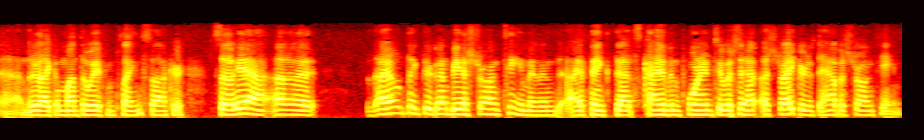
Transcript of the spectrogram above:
Um, they're like a month away from playing soccer. So yeah, uh, I don't think they're going to be a strong team, and, and I think that's kind of important to a, a striker is to have a strong team.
